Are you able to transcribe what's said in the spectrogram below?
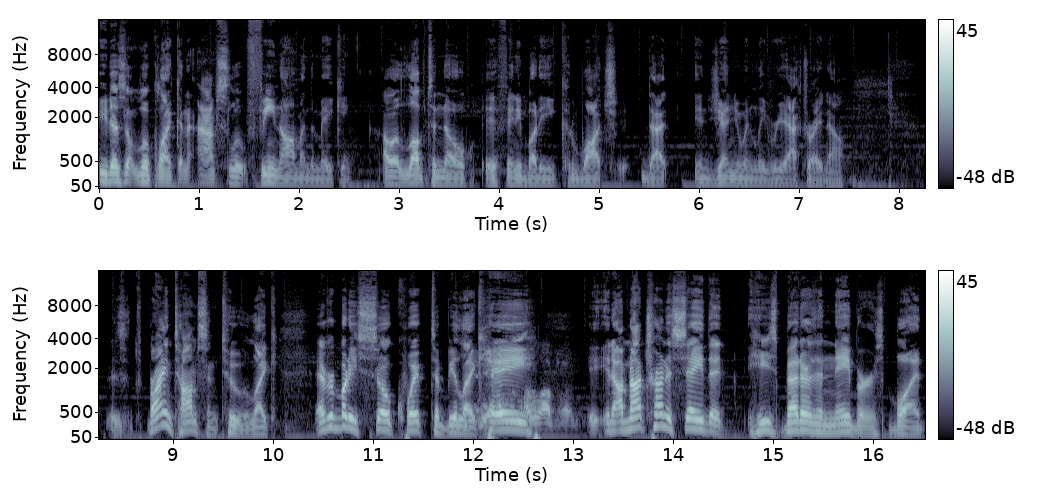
he doesn't look like an absolute phenom in the making. I would love to know if anybody could watch that and genuinely react right now. It's Brian Thompson too. Like everybody's so quick to be like, yeah, "Hey, I love him." You know, I'm not trying to say that he's better than Nabers, but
